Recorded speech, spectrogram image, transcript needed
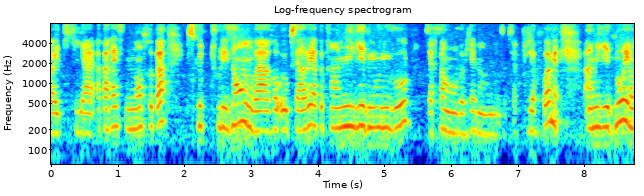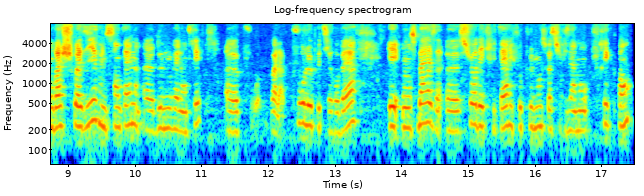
euh, qui apparaissent n'entrent pas, puisque tous les ans, on va observer à peu près un millier de mots nouveaux certains en reviennent, hein, on observe plusieurs fois, mais un millier de mots et on va choisir une centaine euh, de nouvelles entrées euh, pour, voilà, pour le petit Robert. Et on se base euh, sur des critères. Il faut que le mot soit suffisamment fréquent,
